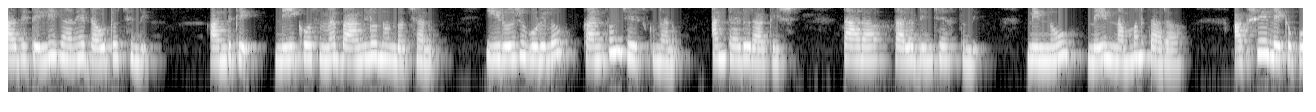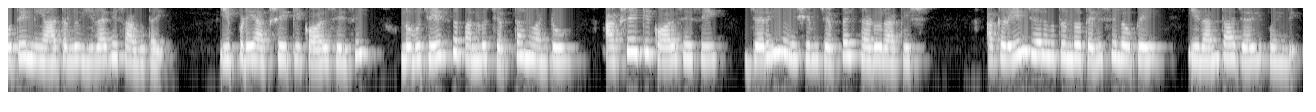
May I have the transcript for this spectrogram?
అది తెలియగానే డౌట్ వచ్చింది. అందుకే నీకోసమే బెంగళూరు నుండి వచ్చాను ఈరోజు గుడిలో కన్ఫర్మ్ చేసుకున్నాను అంటాడు రాకేష్. తారా తల దించేస్తుంది. నిన్ను నేను నమ్మను తారా. అక్షయ్ లేకపోతే నీ ఆటలు ఇలాగే సాగుతాయి. ఇప్పుడే అక్షయ్కి కాల్ చేసి నువ్వు చేసిన పనులు చెప్తాను అంటూ అక్షయ్కి కాల్ చేసి జరిగిన విషయం చెప్పేస్తాడు రాకేష్. అక్కడ ఏం జరుగుతుందో తెలిసేలోపే ఇదంతా జరిగిపోయింది.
